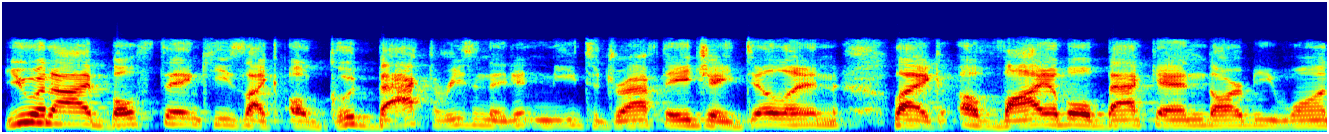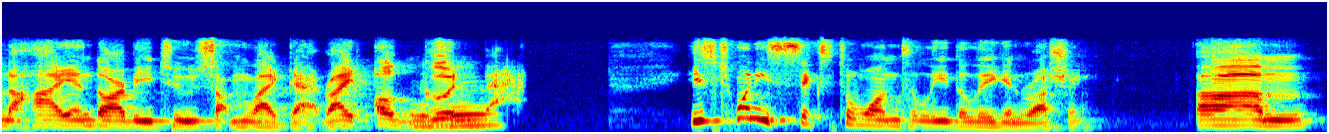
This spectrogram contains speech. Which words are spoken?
You and I both think he's like a good back. The reason they didn't need to draft AJ Dillon, like a viable back end RB1, a high end RB2, something like that, right? A good mm-hmm. back. He's 26 to 1 to lead the league in rushing. Um,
